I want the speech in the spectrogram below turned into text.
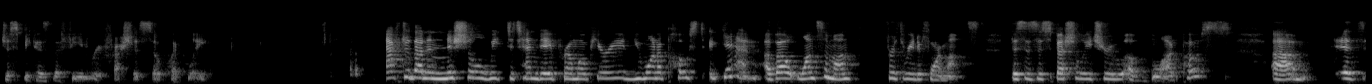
just because the feed refreshes so quickly. After that initial week to 10 day promo period, you want to post again about once a month for three to four months. This is especially true of blog posts. Um, it's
